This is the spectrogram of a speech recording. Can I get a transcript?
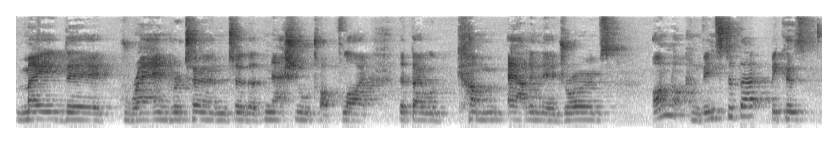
made their grand return to the national top flight, that they would come out in their droves. I'm not convinced of that because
